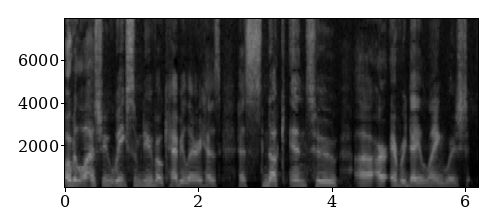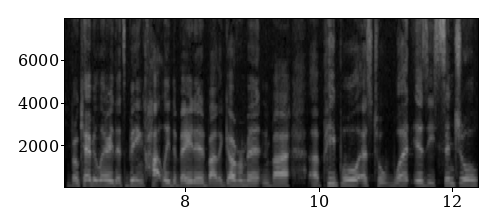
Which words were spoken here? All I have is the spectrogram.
Over the last few weeks, some new vocabulary has, has snuck into uh, our everyday language. Vocabulary that's being hotly debated by the government and by uh, people as to what is essential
